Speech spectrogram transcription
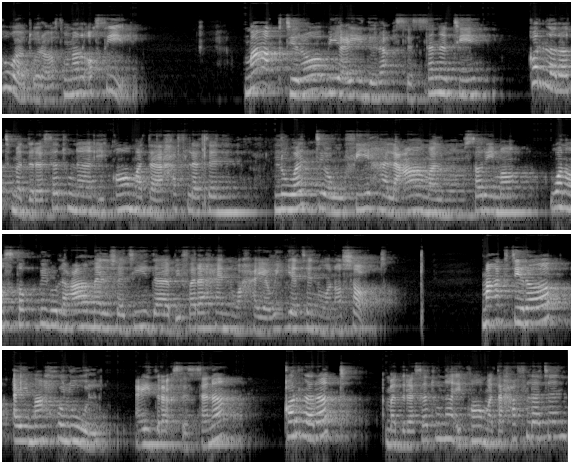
هو تراثنا الأصيل. مع اقتراب عيد رأس السنة قررت مدرستنا إقامة حفلة نودع فيها العام المنصرم ونستقبل العام الجديد بفرح وحيوية ونشاط مع اقتراب أي مع حلول عيد رأس السنة قررت مدرستنا إقامة حفلة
